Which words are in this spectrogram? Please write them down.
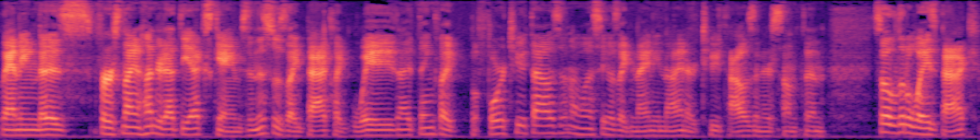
landing his first 900 at the X Games. And this was like back, like, way, I think, like before 2000. I want to say it was like 99 or 2000 or something. So a little ways back.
